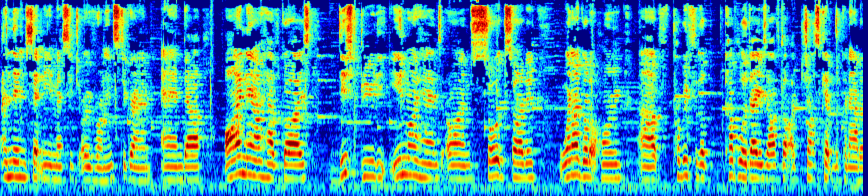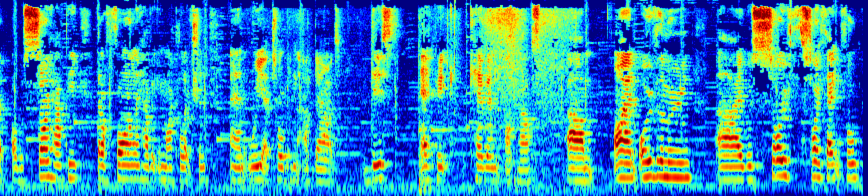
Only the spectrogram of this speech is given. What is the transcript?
and then sent me a message over on Instagram. And uh, I now have, guys, this beauty in my hands. I'm so excited. When I got it home, uh, probably for the couple of days after, I just kept looking at it. I was so happy that I finally have it in my collection. And we are talking about this epic Kevin Up House. Um, I'm over the moon. I was so, so thankful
